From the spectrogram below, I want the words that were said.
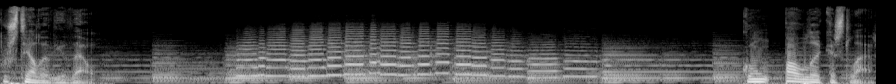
costela de Adão. Com Paula Castelar.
